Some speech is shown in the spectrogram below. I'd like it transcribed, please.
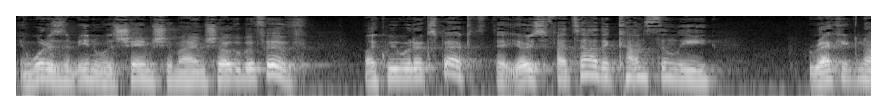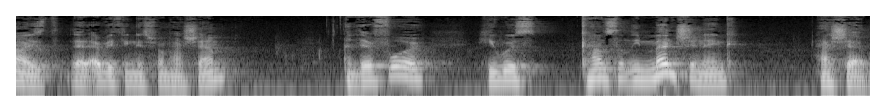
And what does it mean with Shem Shemayim Shogah Befiv? Like we would expect that Yosef Hatzadik constantly recognized that everything is from Hashem, and therefore he was constantly mentioning Hashem,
